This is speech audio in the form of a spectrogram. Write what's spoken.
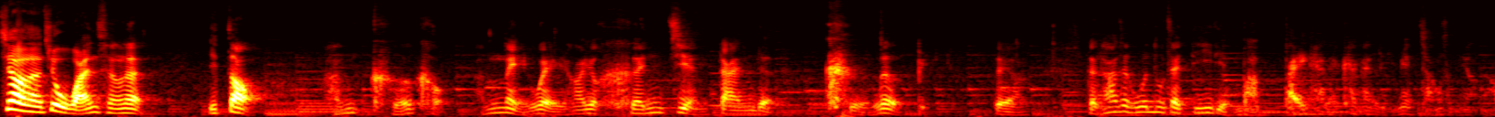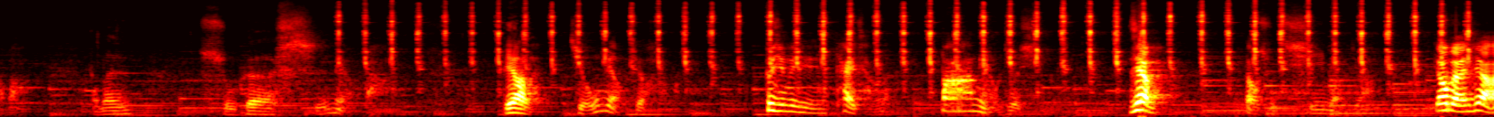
这样呢就完成了一道很可口、很美味，然后又很简单的可乐饼，对啊。等它这个温度再低一点，我们把它掰开来看看里面长什么样的，好不好？我们数个十秒吧。不要了，九秒就好。不行不行，太长了，八秒就行。这样吧，倒数七秒就好。要不然这样，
